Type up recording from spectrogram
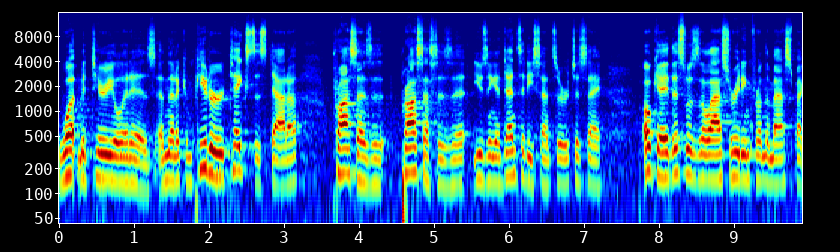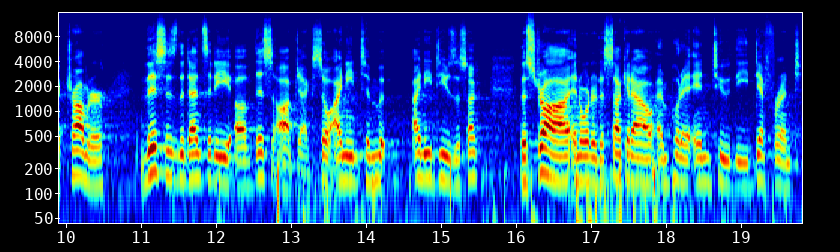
what material it is. And then a computer takes this data, processes, processes it using a density sensor to say, okay, this was the last reading from the mass spectrometer. This is the density of this object. So I need to, I need to use the, suck, the straw in order to suck it out and put it into the different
